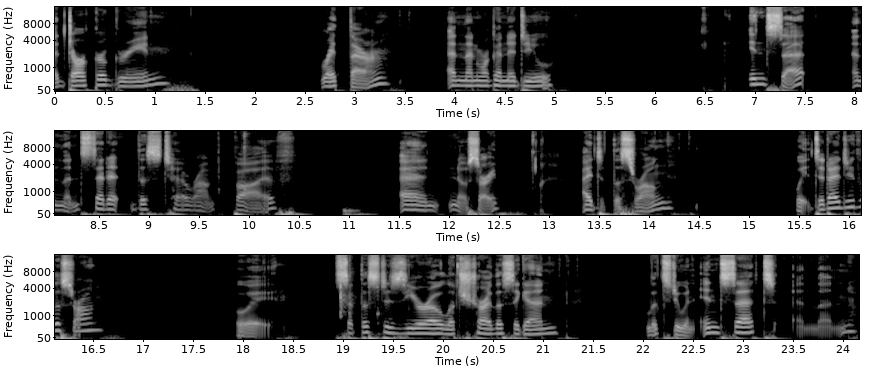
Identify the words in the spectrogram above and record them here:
a darker green right there. And then we're going to do inset and then set it this to around 5. And no, sorry. I did this wrong. Wait, did I do this wrong? Wait. Set this to 0. Let's try this again. Let's do an inset and then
